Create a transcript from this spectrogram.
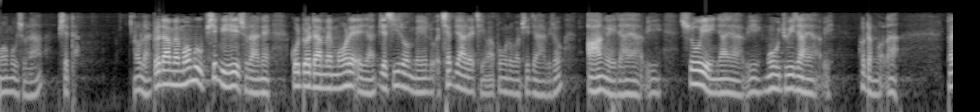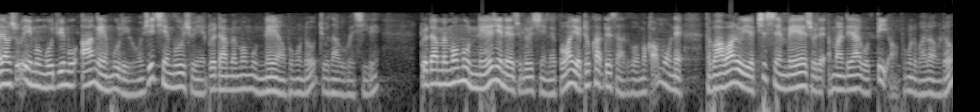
မောမှုဆိုတာဖြစ်တာဟုတ်လားတွေ့တာမမောမှုဖြစ်ပြီဆိုတာ ਨੇ ကိုတွေ့တာမမောတဲ့အရာပျက်စီးတော့မယ်လို့အချက်ပြတဲ့အချိန်မှာဘုံဘုံတို့မဖြစ်ကြရပြီတော့အားငယ်ကြရပြီစိုးရိမ်ကြရပြီငိုကြွေးကြရပြီဟုတ်တယ်မို့လားဒါကြောင့်စိုးရိမ်မှုငိုကြွေးမှုအားငယ်မှုတွေကိုမဖြစ်ချင်ဘူးဆိုရင်တွေ့တာမမောမှုနည်းအောင်ဘုံဘုံတို့ကြိုးစားဖို့ပဲရှိတယ် တွေ့တာမမောမှုနည်းကျင်တယ်ဆိုလို့ရှိရင်လေဘဝရဲ့ဒုက္ခသစ္စာသဘောမကောင်းမွန်တဲ့တဘာဝတို့ရဲ့ဖြစ်စဉ်ပဲဆိုတဲ့အမှန်တရားကိုသိအောင်ဘုံဘုံတို့ဘာလုပ်မလို့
